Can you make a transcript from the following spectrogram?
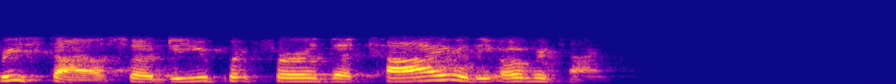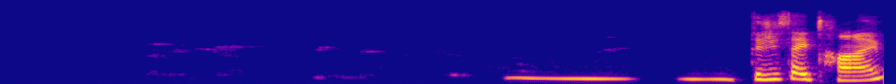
freestyle. So do you prefer the tie or the overtime? Did you say time?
